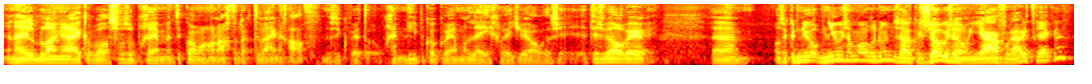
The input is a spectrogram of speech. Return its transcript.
een hele belangrijke was, was op een gegeven moment, ik kwam er gewoon achter dat ik te weinig had. Dus ik werd, op een gegeven moment liep ik ook weer helemaal leeg, weet je wel. Dus het is wel weer, ehm, als ik het nu opnieuw zou mogen doen, zou ik er sowieso een jaar vooruit trekken.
